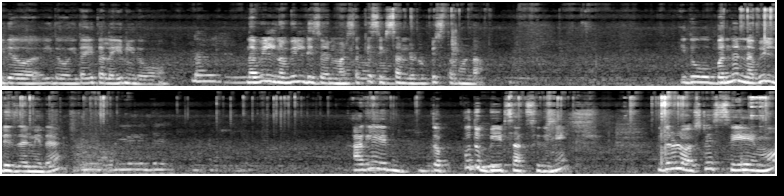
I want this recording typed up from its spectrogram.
ಇದು ಇದು ಇದೈತಲ್ಲ ಏನಿದು ನವಿಲ್ ನವಿಲ್ ಡಿಸೈನ್ ಮಾಡ್ಸೋಕ್ಕೆ ಸಿಕ್ಸ್ ಹಂಡ್ರೆಡ್ ರುಪೀಸ್ ತಗೊಂಡ. ಇದು ಬಂದು ನವಿಲ್ ಡಿಸೈನ್ ಇದೆ. ಹಾಗೆ ದಪ್ಪದು ಬೀಡ್ಸ್ ಹಾಕ್ಸಿದ್ದೀನಿ ಇದರಲ್ಲೂ ಅಷ್ಟೇ ಸೇಮು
